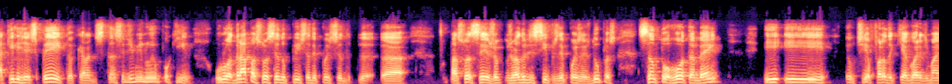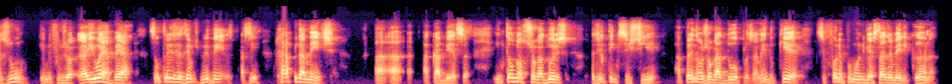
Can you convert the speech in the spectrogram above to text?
Aquele respeito, aquela distância diminui um pouquinho. O Lodrá passou a ser duplista depois de ser, uh, passou a ser jogador de simples depois das duplas. Santorro também. E, e eu tinha falado aqui agora de mais um, que me fugiu. Aí o Herbert. São três exemplos que me vêm assim, rapidamente à, à, à cabeça. Então, nossos jogadores, a gente tem que insistir, aprendam a jogar duplas. Além do que, se forem para uma universidade americana,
